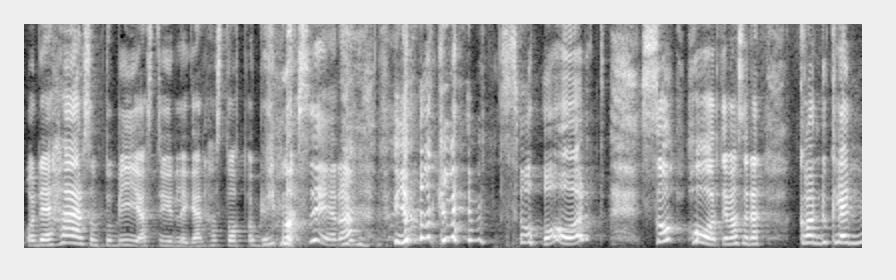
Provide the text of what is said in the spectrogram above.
och det är här som Tobias tydligen har stått och grimaserat för jag har klämt så hårt! Så hårt! Jag var sådär att kan du klämma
